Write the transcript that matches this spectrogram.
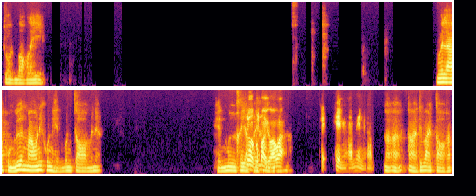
โจทย์บอกอะไรอีก เวลาผมเลื่อนเมาส์นี่คุณเห็นบนจอไหมเนี่ย เห็นมือขยับโจทย์ไปก็บอกอีกว่าขยัว่ามาเห็นเห็นครับเห็นครับ อ่าอ่าอ่าอธิบายต่อครับ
